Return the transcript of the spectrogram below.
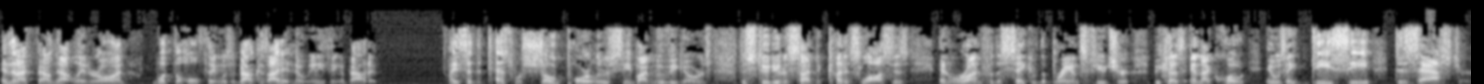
And then I found out later on what the whole thing was about because I didn't know anything about it. They said the tests were so poorly received by moviegoers, the studio decided to cut its losses and run for the sake of the brand's future because, and I quote, it was a DC disaster.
